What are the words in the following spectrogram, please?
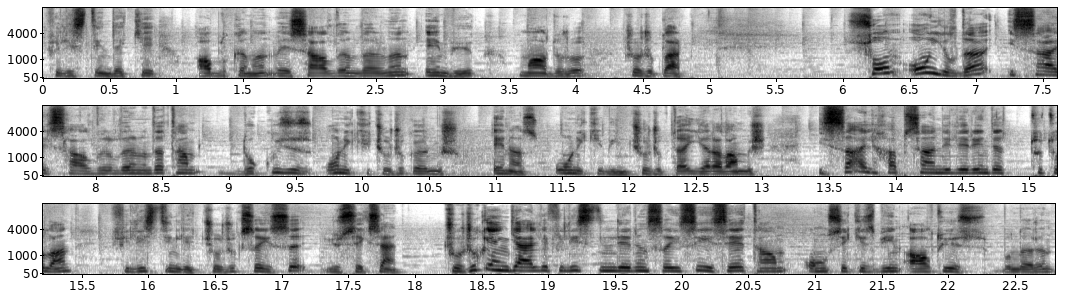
Filistin'deki ablukanın ve saldırılarının en büyük mağduru çocuklar. Son 10 yılda İsrail saldırılarında tam 912 çocuk ölmüş. En az 12 bin çocuk da yaralanmış. İsrail hapishanelerinde tutulan Filistinli çocuk sayısı 180. Çocuk engelli Filistinlilerin sayısı ise tam 18.600. Bunların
